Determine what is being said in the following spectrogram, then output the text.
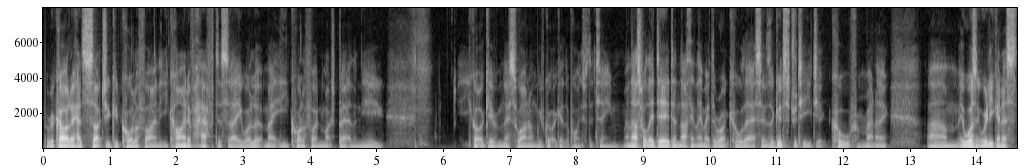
but Ricciardo had such a good qualifying that you kind of have to say, well, look, mate, he qualified much better than you you've got to give them this one, and we've got to get the points for the team. And that's what they did, and I think they made the right call there. So it was a good strategic call from Renault. Um, it wasn't really going to,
